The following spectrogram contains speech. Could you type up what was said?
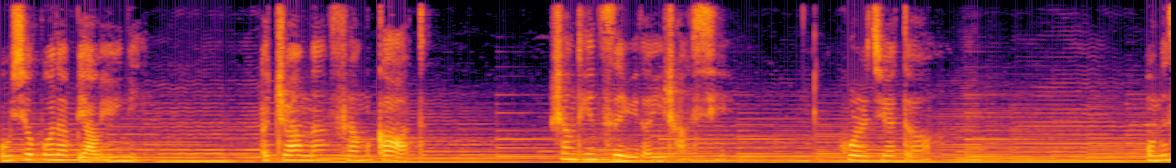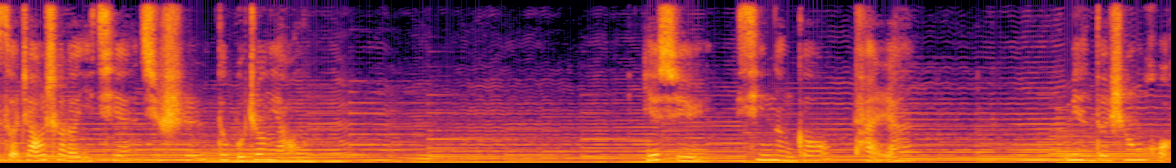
吴秀波的表语里，“A drama from God”，上天赐予的一场戏，忽而觉得，我们所遭受的一切其实都不重要了。也许心能够坦然面对生活。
